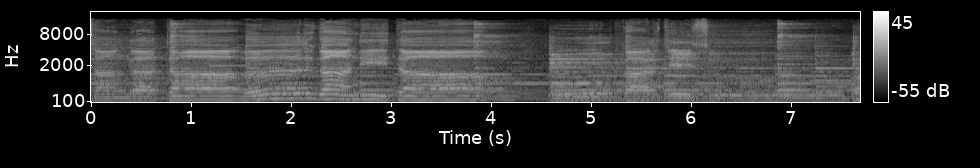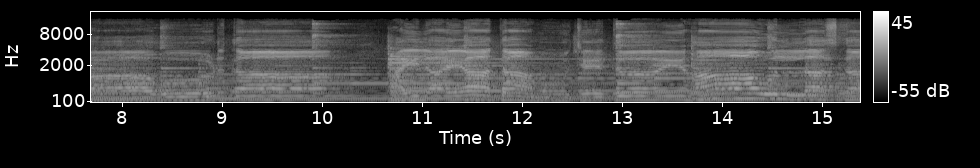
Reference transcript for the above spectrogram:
सांगाता अर्गांदिता उपकार जेजू आवडता आयलाय आता मुझे थंय हांव उल्लासता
